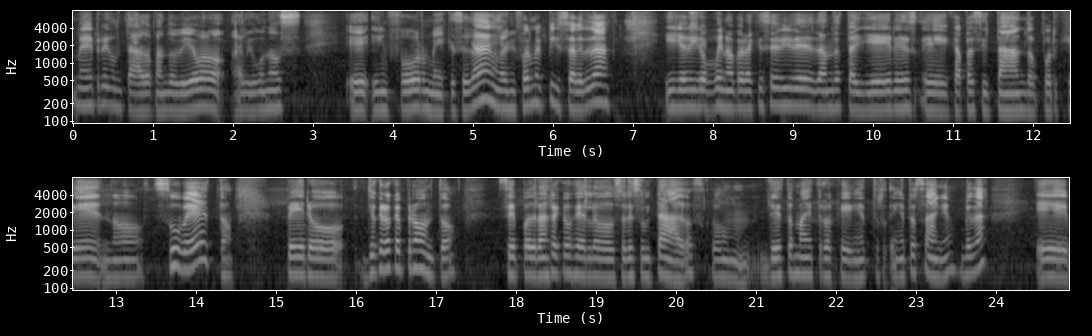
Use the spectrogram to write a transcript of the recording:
me he preguntado cuando veo algunos eh, informes que se dan, los informes PISA, ¿verdad? Y yo digo, bueno, pero aquí se vive dando talleres, eh, capacitando, ¿por qué no sube esto? Pero yo creo que pronto se podrán recoger los resultados de estos maestros que en estos, en estos años, ¿verdad? Eh,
